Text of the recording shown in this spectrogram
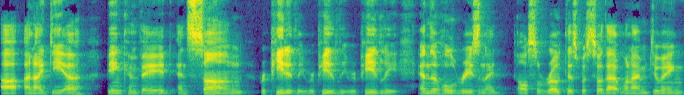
uh, an idea being conveyed and sung repeatedly, repeatedly, repeatedly. And the whole reason I also wrote this was so that when I'm doing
